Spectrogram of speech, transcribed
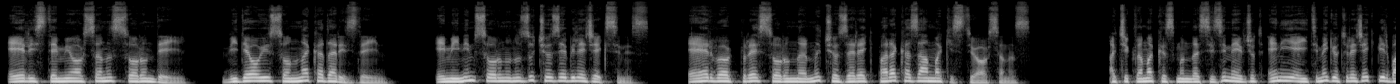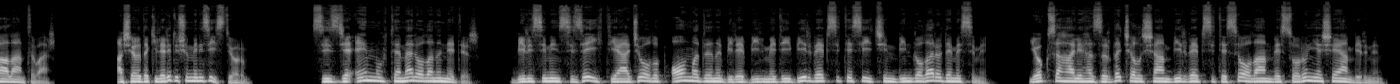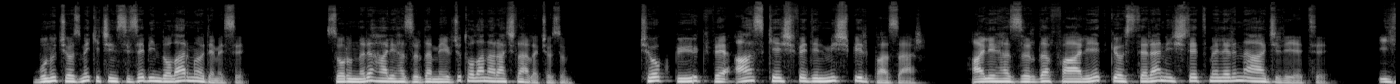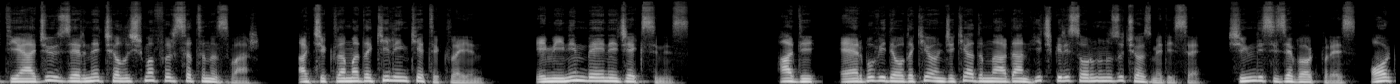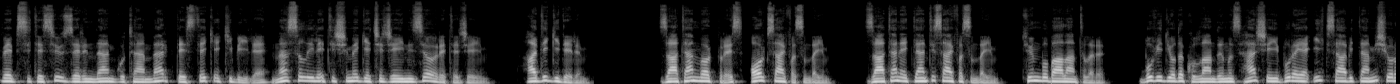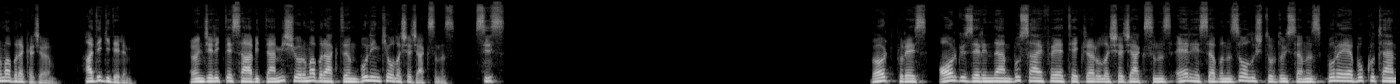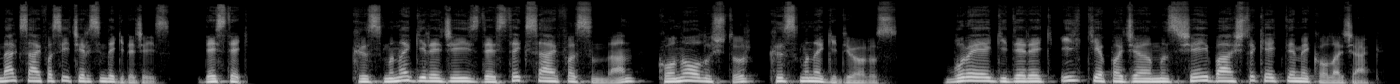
Eğer istemiyorsanız sorun değil. Videoyu sonuna kadar izleyin. Eminim sorununuzu çözebileceksiniz. Eğer WordPress sorunlarını çözerek para kazanmak istiyorsanız, açıklama kısmında sizi mevcut en iyi eğitime götürecek bir bağlantı var. Aşağıdakileri düşünmenizi istiyorum. Sizce en muhtemel olanı nedir? Birisinin size ihtiyacı olup olmadığını bile bilmediği bir web sitesi için 1000 dolar ödemesi mi? Yoksa hali hazırda çalışan bir web sitesi olan ve sorun yaşayan birinin. Bunu çözmek için size 1000 dolar mı ödemesi? Sorunları hali hazırda mevcut olan araçlarla çözüm. Çok büyük ve az keşfedilmiş bir pazar. Hali hazırda faaliyet gösteren işletmelerin aciliyeti. İhtiyacı üzerine çalışma fırsatınız var. Açıklamadaki linke tıklayın. Eminim beğeneceksiniz. Hadi, eğer bu videodaki önceki adımlardan hiçbiri sorununuzu çözmediyse, şimdi size WordPress, org web sitesi üzerinden Gutenberg destek ekibiyle nasıl iletişime geçeceğinizi öğreteceğim. Hadi gidelim. Zaten WordPress, org sayfasındayım. Zaten eklenti sayfasındayım. Tüm bu bağlantıları, bu videoda kullandığımız her şeyi buraya ilk sabitlenmiş yoruma bırakacağım. Hadi gidelim. Öncelikle sabitlenmiş yoruma bıraktığım bu linke ulaşacaksınız. Siz, WordPress, org üzerinden bu sayfaya tekrar ulaşacaksınız. Eğer hesabınızı oluşturduysanız buraya bu Gutenberg sayfası içerisinde gideceğiz. Destek kısmına gireceğiz. Destek sayfasından konu oluştur kısmına gidiyoruz. Buraya giderek ilk yapacağımız şey başlık eklemek olacak.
